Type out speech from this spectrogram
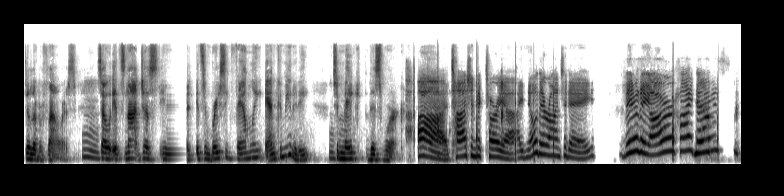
deliver flowers mm. so it's not just you know, it's embracing family and community mm-hmm. to make this work ah Taj and victoria i know they're on today there they are. Hi, guys.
